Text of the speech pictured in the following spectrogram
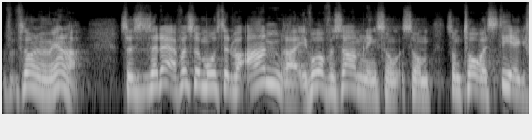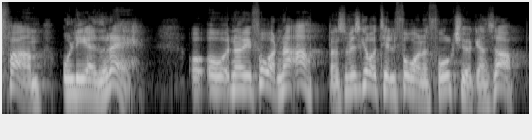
Förstår ni vad jag menar? Så, så därför så måste det vara andra i vår församling som, som, som tar ett steg fram och leder det. Och, och, när vi får den här appen som vi ska ha i telefonen, Folkkyrkans app,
